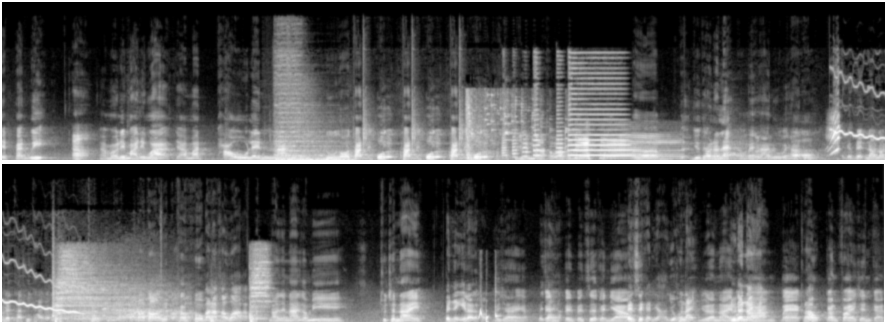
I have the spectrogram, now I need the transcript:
7-8 วิ อ่า อ่าไม่ได้หมายถึงว่าจะเอามาเผาเล่นนั่งดูโทรทัศน์เนี่ยอุ๊ยทัศน์เนี่ยอุ๊ยทัศน์เนี่ยอุ๊ยที่เห็นมาแล้วครับว่าผมเอ่ออยู่แถวนั้นแหละไปหาดูไปหาดู เดี๋ยวเดี๋ยวน้องๆเดี๋ยวพี่ถ่ายกันต่อต่อพี่ต่อครับผม บาราคาว่าครับ หลังจากนั้นก็มีชุดชั้นในเป็นอย่างนี้แหละเหรอครับ ไม่ใช่ครับไม่ใช่เป็นครับเป็นเป็นเสื้อแขนยาว เป็นเสื้อแขนยาวอยู่ข้างใน อยู่ด้านในอยู่ด้านในบางๆแต่ครับก็กันไฟเช่นกัน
